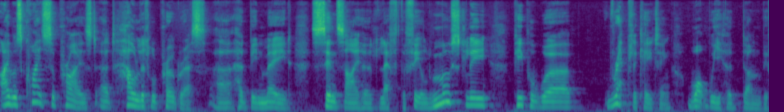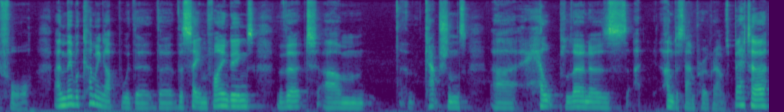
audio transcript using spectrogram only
I was quite surprised at how little progress uh, had been made since I had left the field. Mostly people were replicating what we had done before. And they were coming up with the, the, the same findings that um, captions uh, help learners understand programs better,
